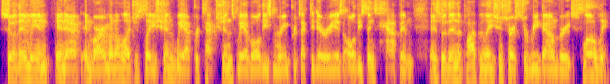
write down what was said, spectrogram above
So then we en- enact environmental legislation. We have protections. We have all these marine protected areas. All these things happen. And so then the population starts to rebound very slowly.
